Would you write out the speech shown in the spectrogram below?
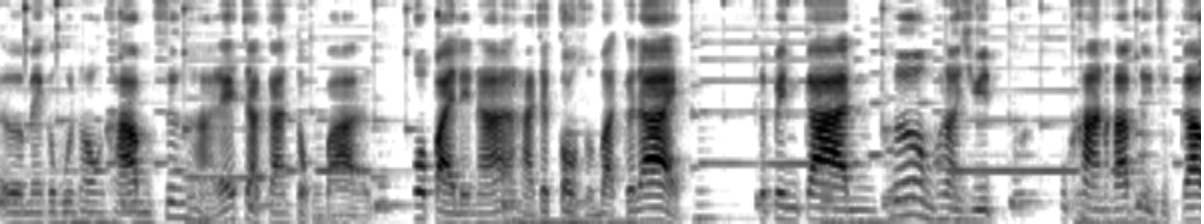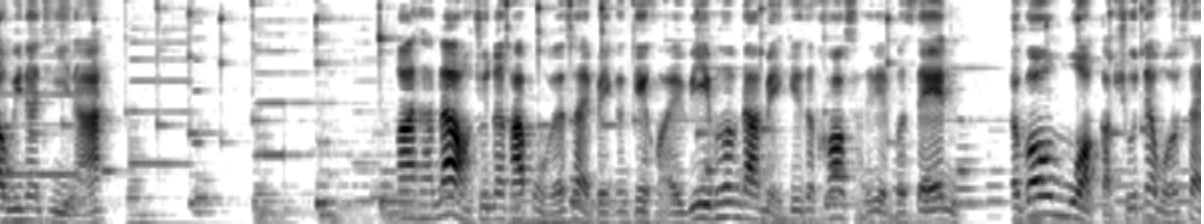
เออแมงกะพรุนทองคำซึ่งหาได้จากการตกปลาทั่วไปเลยนะ หาจากกล่องสมบัติก็ได้ จะเป็นการเพิ่มพลังชีวิต ทุกครั้งนะครับ 1.9 วินาทีนะ มาทางด้านของชุดนะครับ ผมจะใส่เป็นกางเกงของไอวี่เพิ่มดาเมจคริสตัลครอบ31%แล้วก็หมวกกับชุดเนี่ยผมจะใส่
